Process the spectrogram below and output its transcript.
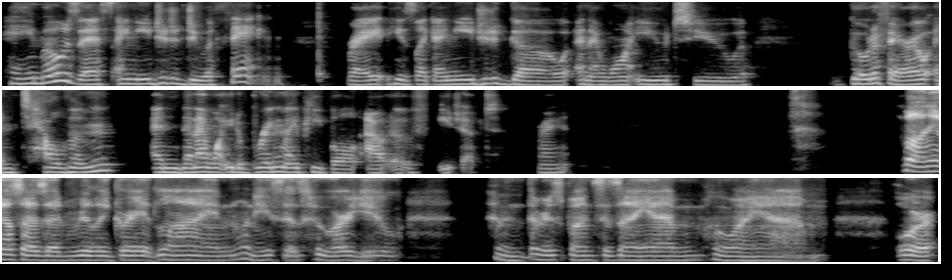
hey, Moses, I need you to do a thing, right? He's like, I need you to go and I want you to go to Pharaoh and tell them. And then I want you to bring my people out of Egypt, right? Well, and he also has that really great line when he says, Who are you? And the response is, I am who I am or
